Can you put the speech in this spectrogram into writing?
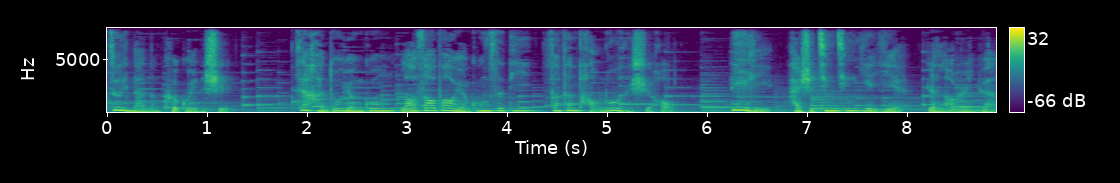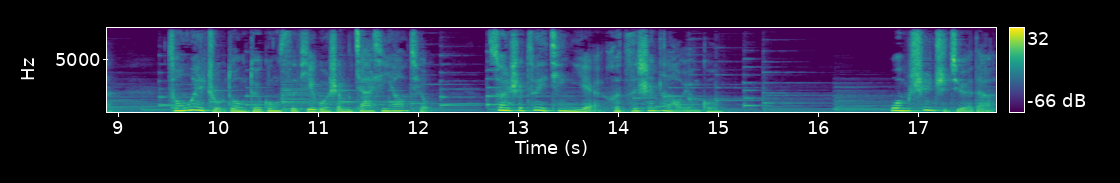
最难能可贵的是，在很多员工牢骚抱怨工资低、纷纷跑路的时候，丽丽还是兢兢业业、任劳任怨，从未主动对公司提过什么加薪要求，算是最敬业和资深的老员工。我们甚至觉得，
